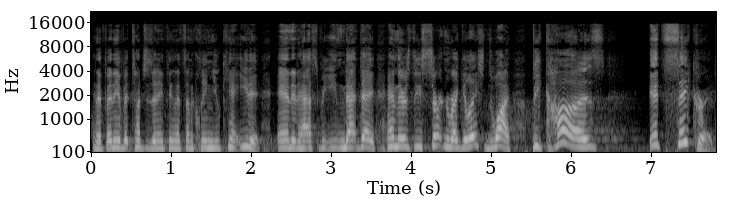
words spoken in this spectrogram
And if any of it touches anything that's unclean, you can't eat it. And it has to be eaten that day. And there's these certain regulations. Why? Because it's sacred.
